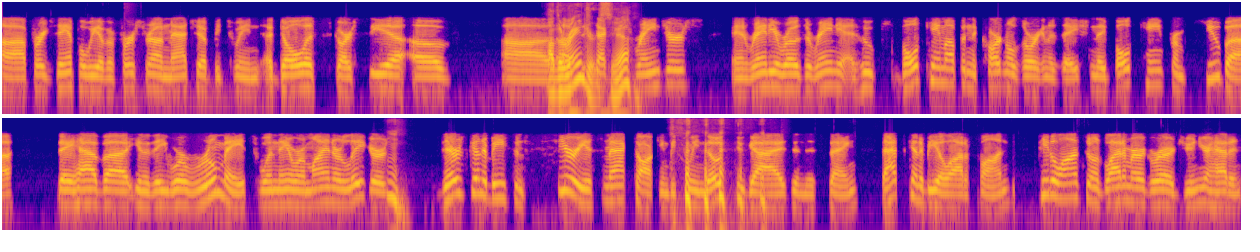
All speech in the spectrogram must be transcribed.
Uh, for example, we have a first round matchup between Adolis Garcia of uh, oh, the Rangers, the Texas yeah. Rangers, and Randy Arozarena, who both came up in the Cardinals organization. They both came from Cuba. They have, uh, you know, they were roommates when they were minor leaguers. Hmm. There's going to be some serious smack talking between those two guys in this thing. That's going to be a lot of fun. Pete Alonso and Vladimir Guerrero Jr. had an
